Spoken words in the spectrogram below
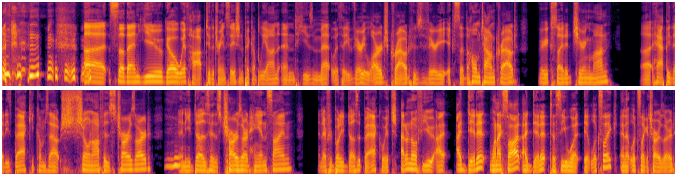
uh, so then you go with Hop to the train station to pick up Leon, and he's met with a very large crowd who's very excited. The hometown crowd, very excited, cheering him on. Uh, happy that he's back. He comes out sh- showing off his Charizard, and he does his Charizard hand sign, and everybody does it back. Which I don't know if you, I, I did it when I saw it. I did it to see what it looks like, and it looks like a Charizard.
